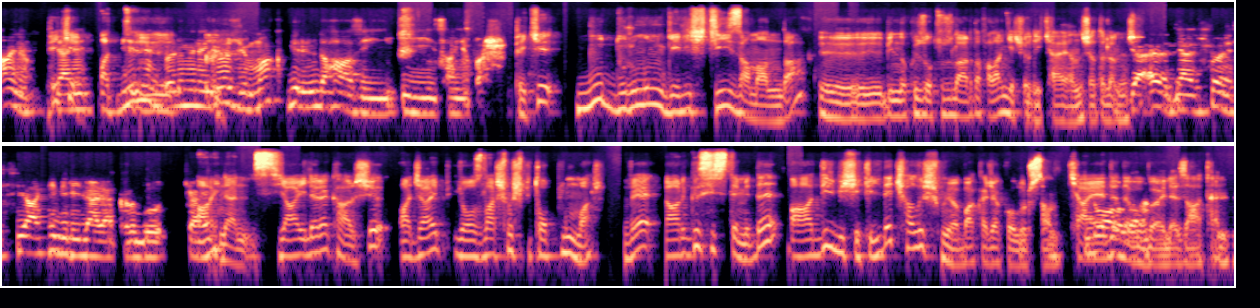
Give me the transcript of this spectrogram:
Aynen. Peki yani At- birinin ölümüne göz yummak birini daha az iyi, iyi insan yapar. Peki bu durumun geliştiği zamanda e, 1930'larda falan geçiyordu hikaye yanlış hatırlamıyorsam. Ya evet yani şöyle siyahi biriyle alakalı bu hikaye. Aynen. Siyahilere karşı acayip yozlaşmış bir toplum var. Ve yargı sistemi de adil bir şekilde çalışmıyor bakacak olursan. Hikayede Doğru. de bu böyle zaten.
